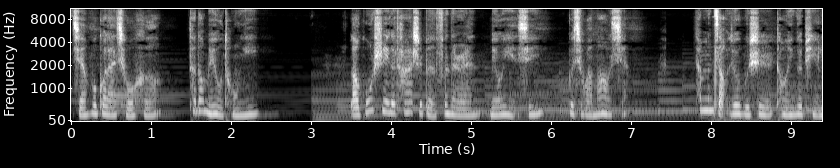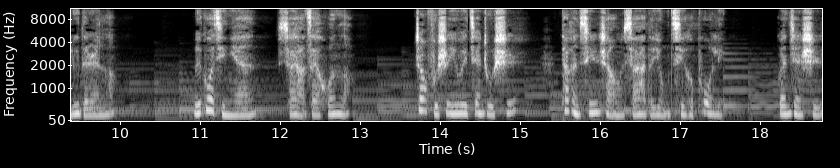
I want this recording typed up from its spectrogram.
前夫过来求和，她都没有同意。老公是一个踏实本分的人，没有野心，不喜欢冒险。他们早就不是同一个频率的人了。没过几年，小雅再婚了，丈夫是一位建筑师，他很欣赏小雅的勇气和魄力。关键是，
